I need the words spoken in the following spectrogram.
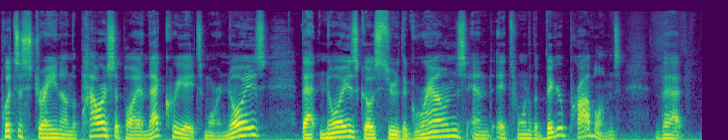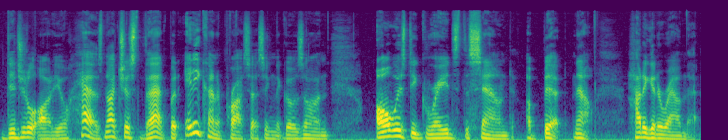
puts a strain on the power supply and that creates more noise. That noise goes through the grounds and it's one of the bigger problems that digital audio has. Not just that, but any kind of processing that goes on always degrades the sound a bit. Now, how to get around that?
